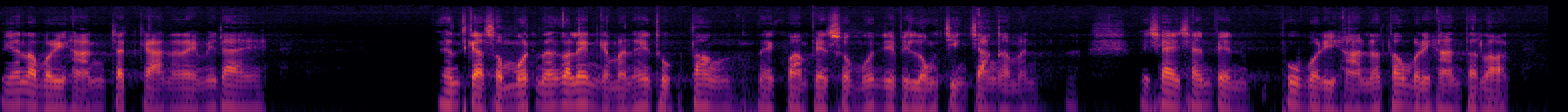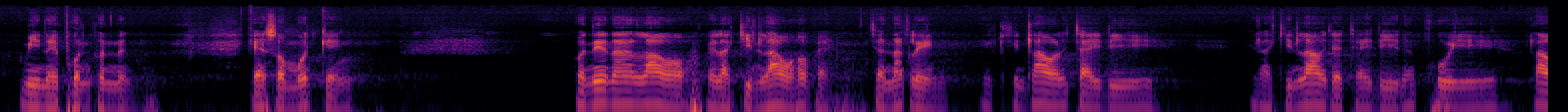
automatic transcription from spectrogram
ไม่งั้นเราบริหารจัดการอะไรไม่ได้งั้นกับสมมุตินะก็เล่นกับมันให้ถูกต้องในความเป็นสมมุติอย่าไปหลงจริงจังกับมัน ไม่ใช่ฉันเป็นผู้บริหารแล้วต้องบริหารตลอดมีในผลคนหนึ่ง แกสมมุติเก่ง วันนี้นะเล่าเวลากินเหล้าเข้าไป จะนักเลงกินเหล้าแล้วใจดี เวลากินเหล้าจะใจดีนะคุยเล่า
